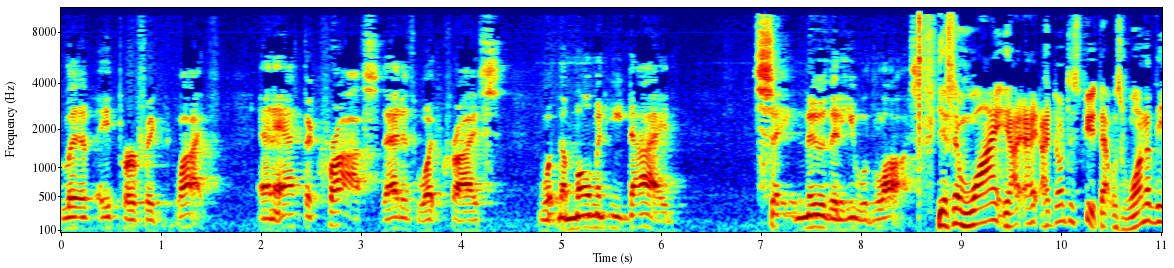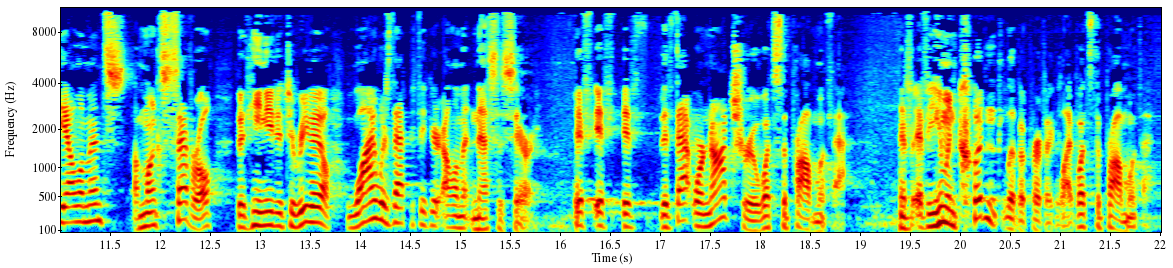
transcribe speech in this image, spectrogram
live a perfect life. And at the cross, that is what Christ, what the moment he died, Satan knew that he was lost. Yes, and why, I, I don't dispute, that was one of the elements amongst several that he needed to reveal. Why was that particular element necessary? If, if, if, if that were not true, what's the problem with that? If, if a human couldn't live a perfect life, what's the problem with that?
